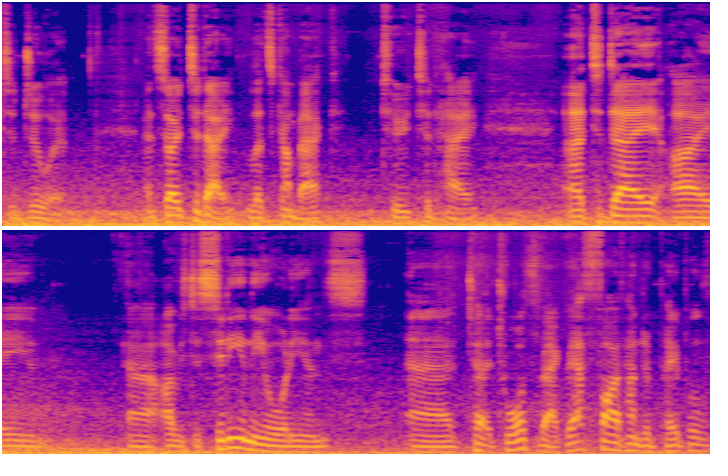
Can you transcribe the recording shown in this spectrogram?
to do it. And so today, let's come back to today. Uh, today, I uh, I was just sitting in the audience uh, t- towards the back, about 500 people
